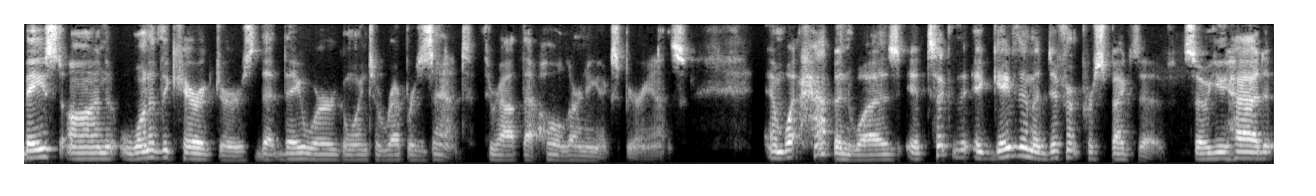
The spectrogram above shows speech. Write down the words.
based on one of the characters that they were going to represent throughout that whole learning experience. And what happened was it took the, it gave them a different perspective. So you had,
